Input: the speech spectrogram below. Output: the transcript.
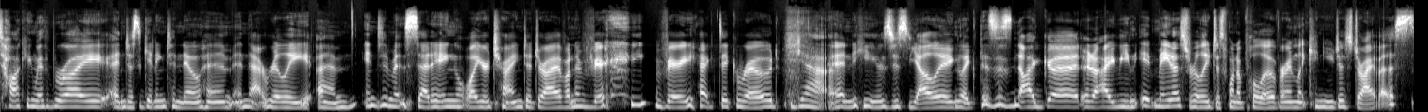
talking with Roy and just getting to know him in that really um, intimate setting while you're trying to drive on a very, very hectic road. Yeah. And he was just yelling, like, this is not good. And I mean, it made us really just want to pull over and, like, can you just drive us?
